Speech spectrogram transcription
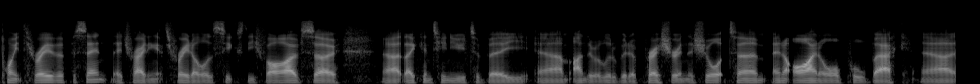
0.3 of a percent. They're trading at $3.65. So uh, they continue to be um, under a little bit of pressure in the short term. And iron ore pulled back uh,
